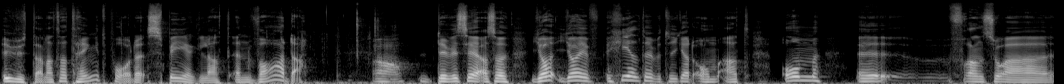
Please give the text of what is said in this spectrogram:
utan att ha tänkt på det speglat en vardag. Ja. Det vill säga, alltså, jag, jag är helt övertygad om att om eh, François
